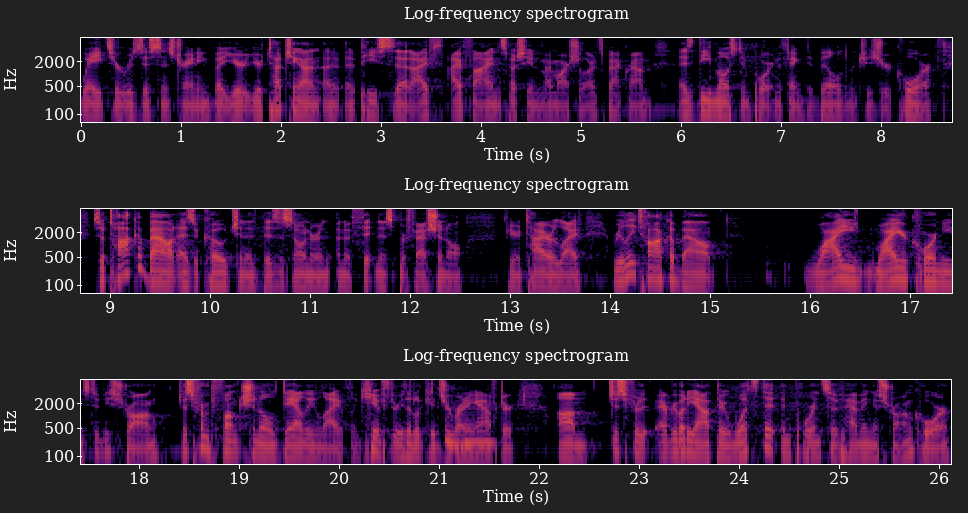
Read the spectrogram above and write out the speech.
weights or resistance training. But you're, you're touching on a, a piece that I, I find, especially in my martial arts background, as the most important thing to build, which is your core. So talk about as a coach and as a business owner and, and a fitness professional for your entire life, really talk about why you, why your core needs to be strong just from functional daily life like you have three little kids you're running after. Um, just for everybody out there what's the importance of having a strong core?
